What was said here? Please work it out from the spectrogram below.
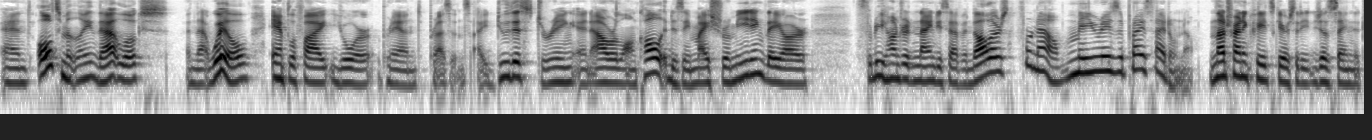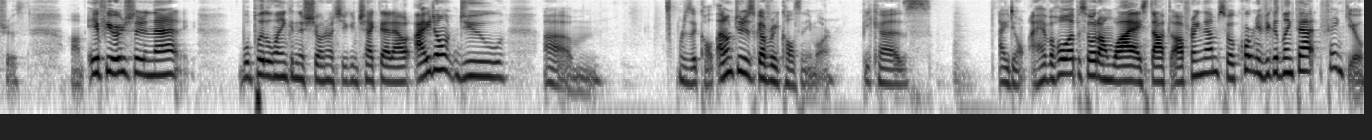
And ultimately, that looks and that will amplify your brand presence. I do this during an hour long call. It is a Maestro meeting. They are $397 for now. May raise the price? I don't know. I'm not trying to create scarcity, just saying the truth. Um, if you're interested in that, we'll put a link in the show notes. You can check that out. I don't do, um, what is it called? I don't do discovery calls anymore because I don't. I have a whole episode on why I stopped offering them. So, Courtney, if you could link that, thank you.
